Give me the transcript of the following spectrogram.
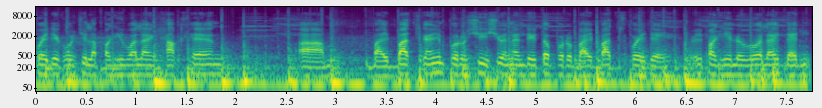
pwede kong sila paghiwalayin hack hen, um, by batch ngayon, puro sisyo nandito, puro by batch pwede. Ipaghiwalay, then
